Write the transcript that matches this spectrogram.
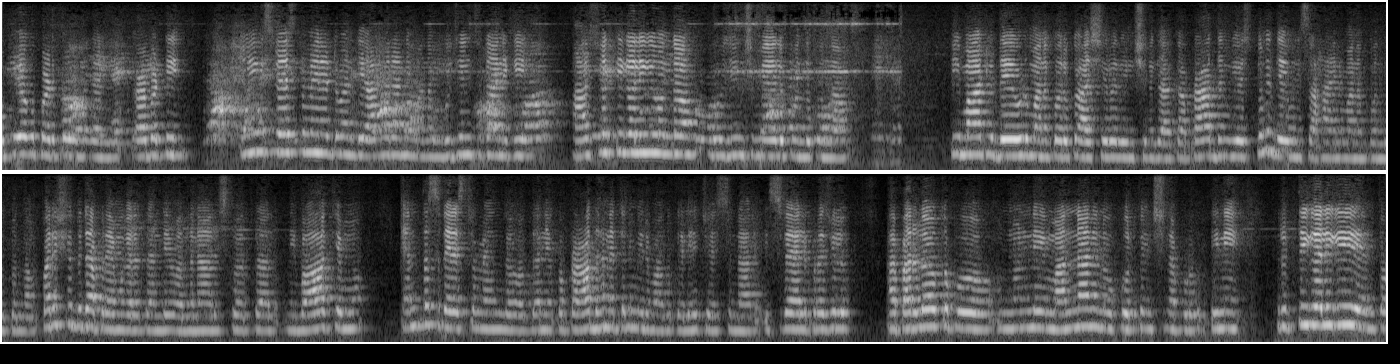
ఉపయోగపడుతూ ఉన్నదండి. కాబట్టి ఈ శ్రేష్టమైనటువంటి ఆహారాన్ని మనం భుజించడానికి ఆసక్తి కలిగి ఉందాం భుజించి మేలు పొందుకుందాం. ఈ మాటలు దేవుడు మన కొరకు ఆశీర్వదించిన గాక. ప్రార్థన చేసుకుని దేవుని సహాయాన్ని మనం పొందుకుందాం. పరిశుద్ధుడ ప్రేమ గల తండ్రి వందనాలు స్తోత్రాలు. నీ వాక్యము ఎంత శ్రేష్టమైందో దాని యొక్క ప్రాధాన్యతను మీరు మాకు తెలియజేస్తున్నారు. ఇస్రాయేల్ ప్రజలు ఆ పరలోకపు నుండి మన్నాని నువ్వు కురిపించినప్పుడు తిని తృప్తి కలిగి ఎంతో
